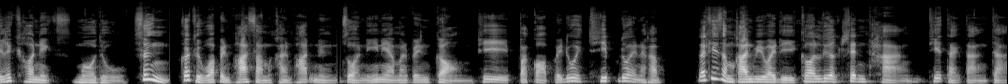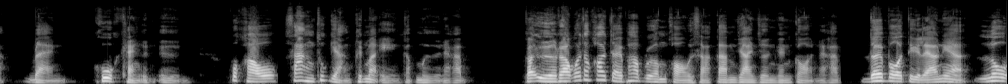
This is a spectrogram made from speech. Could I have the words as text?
electronics module ซึ่งก็ถือว่าเป็นพาร์ทสำคัญพาร์ทหนึ่ง ส่วนนี้เนี่ยมันเป็นกล่องที่ประกอบไปด้วยชิปด้วยนะครับ และที่สำคัญ BYD ก็เลือกเส้นทางที่แตกต่างจากแบรนด์คู่แข่งอื่นๆ พวกเขาสร้างทุกอย่างขึ้นมาเองกับมือนะครับก่อนอื่นเราก็ต้องเข้าใจภาพรวมของอุตสาหกรรมยานยนต์กันก่อนนะครับ โดยปกติแล้วเนี่ยโลก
